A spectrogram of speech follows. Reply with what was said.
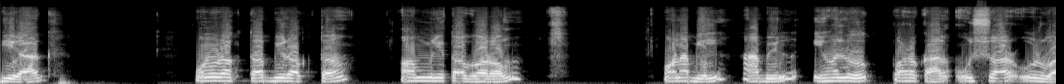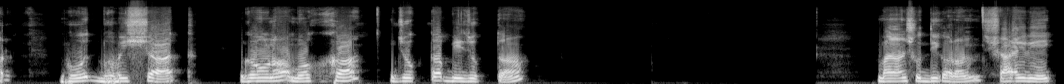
বিরাগ, অনুরক্ত, বিরক্ত, অমৃত গরম, অনাবিল, আবিল, ইহলোক, পরকাল, উৎসর, উর্বর, ভূত, ভবিষ্যৎ, গৌণ মুখ্য যুক্ত, বিযুক্ত। বানান, শুদ্ধিকরণ, শারীরিক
